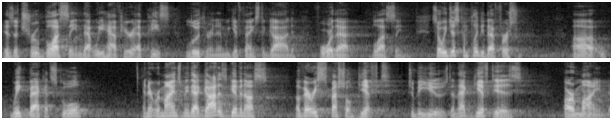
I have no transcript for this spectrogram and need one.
is a true blessing that we have here at Peace Lutheran, and we give thanks to God for that blessing. So we just completed that first uh, week back at school, and it reminds me that God has given us a very special gift to be used, and that gift is our mind,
